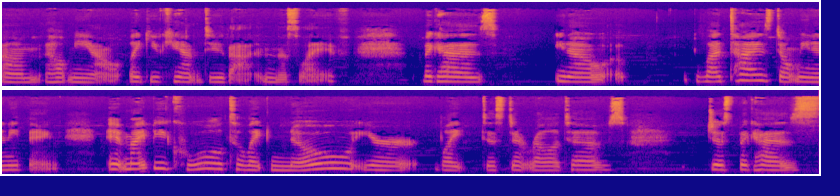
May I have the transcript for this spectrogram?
um, help me out. Like, you can't do that in this life because, you know, blood ties don't mean anything. It might be cool to, like, know your, like, distant relatives just because,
